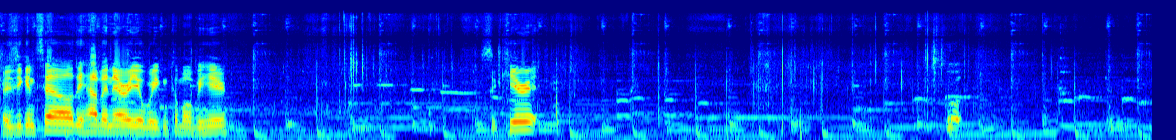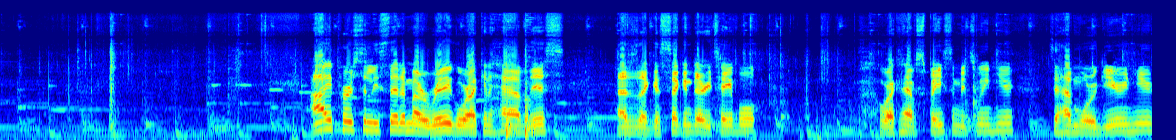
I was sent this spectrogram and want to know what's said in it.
As you can tell, they have an area where you can come over here, secure it. I personally set up my rig where I can have this as like a secondary table where I can have space in between here to have more gear in here.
